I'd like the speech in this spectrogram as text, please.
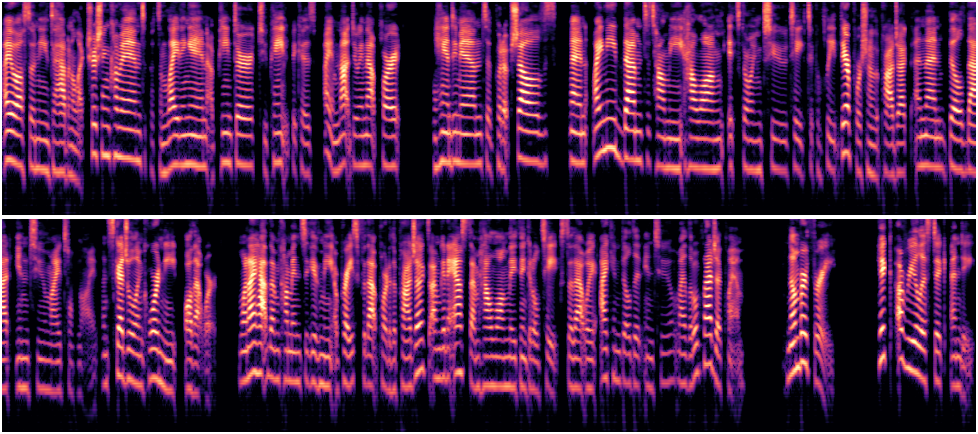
I also need to have an electrician come in to put some lighting in, a painter to paint because I am not doing that part, a handyman to put up shelves. And I need them to tell me how long it's going to take to complete their portion of the project and then build that into my timeline and schedule and coordinate all that work. When I have them come in to give me a price for that part of the project, I'm going to ask them how long they think it'll take so that way I can build it into my little project plan. Number three, pick a realistic end date.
